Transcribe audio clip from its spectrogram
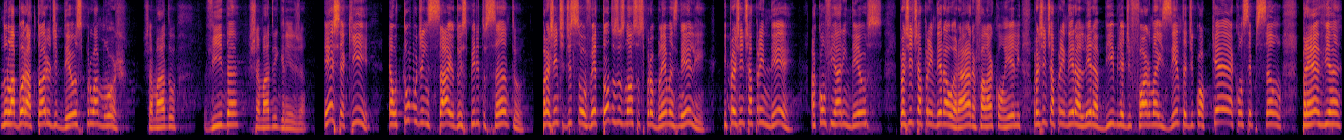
no laboratório de Deus para o amor, chamado vida chamado igreja. Esse aqui é o tubo de ensaio do Espírito Santo para a gente dissolver todos os nossos problemas nele e para a gente aprender a confiar em Deus, para a gente aprender a orar, a falar com Ele, para a gente aprender a ler a Bíblia de forma isenta de qualquer concepção prévia,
